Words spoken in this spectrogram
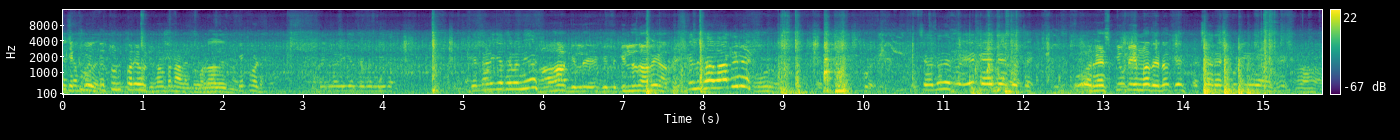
ਇੱਕ ਮਿੰਟ ਤੁਸੀਂ ਪਰੇ ਹੋ ਜਾਓ ਬਣਾ ਲੈਂਦੇ ਬਣਾ ਲੈ ਇੱਕ ਮਿੰਟ। ਬਿੱਲੜੀ ਜਥੇਬੰਦੀ ਦਾ। ਬਿੱਲੜੀ ਜਥੇਬੰਦੀ ਦਾ? ਹਾਂ ਹਾਂ ਗਿੱਲੇ ਗਿੱਲੇ ਗਿੱਲੇ ਵੇ ਆਪੇ ਗਿੱਲ ਸਾਹਿਬ ਆ ਵੀ ਨੇ? ਨੇ ਇਹ ਗਏ ਤੇ ਅੱਗੇ ਉੱਤੇ ਉਹ ਰੈਸਕਿਊ ਟੀਮਾਂ ਦੇ ਨਾ ਕਿ? ਅੱਛਾ ਰੈਸਕਿਊ ਟੀਮ ਸੀ ਹਾਂ ਹਾਂ।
